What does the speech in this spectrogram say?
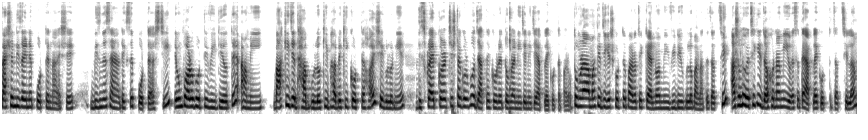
ফ্যাশন ডিজাইনে পড়তে না এসে বিজনেস অ্যানালিটিক্সে পড়তে আসছি এবং পরবর্তী ভিডিওতে আমি বাকি যে ধাপগুলো কীভাবে কি করতে হয়, সেগুলো নিয়ে ডিসক্রাইব করার চেষ্টা করব যাতে করে তোমরা নিজে নিজে অ্যাপ্লাই করতে পারো। তোমরা আমাকে জিজ্ঞেস করতে পারো যে কেন আমি ভিডিওগুলো বানাতে চাচ্ছি। আসলে হয়েছে কি, যখন আমি ইউএসএ তে অ্যাপ্লাই করতে চাচ্ছিলাম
